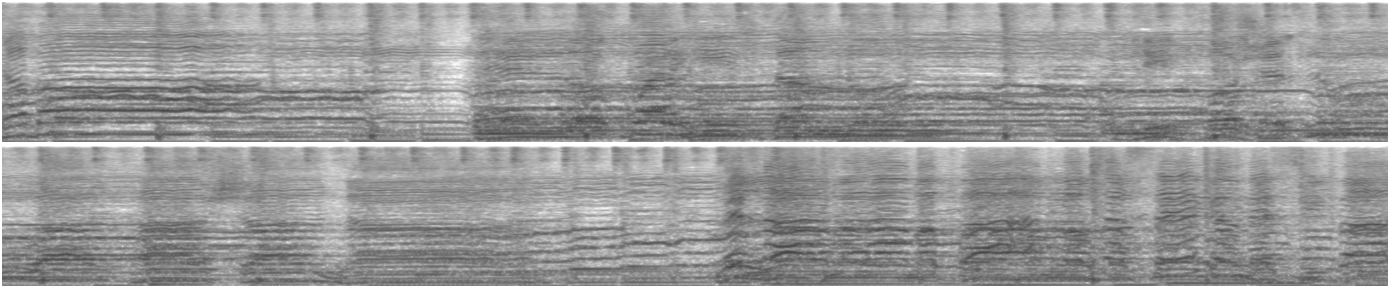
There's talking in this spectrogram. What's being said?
שבת, כבר הזדמנות לבחוש את לוח השנה. ולמה, למה פעם לא תעשה גם מסיבה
